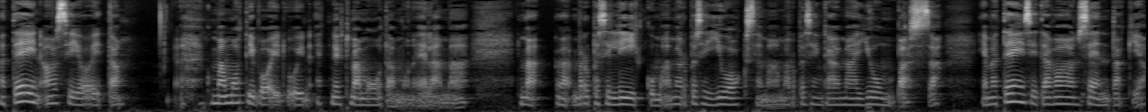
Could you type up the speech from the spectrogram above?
mä tein asioita, kun mä motivoiduin, että nyt mä muutan mun elämää niin mä, mä, mä rupesin liikkumaan, mä rupesin juoksemaan, mä rupesin käymään jumpassa. Ja mä tein sitä vaan sen takia,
